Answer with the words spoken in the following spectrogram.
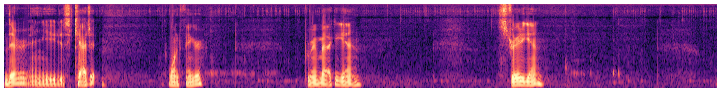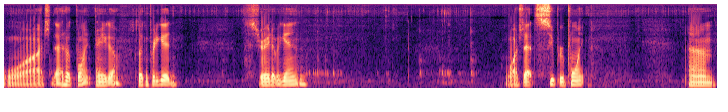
There, and you just catch it with one finger. Bring back again. Straight again. Watch that hook point. There you go. It's looking pretty good. Straight up again. Watch that super point. Um,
